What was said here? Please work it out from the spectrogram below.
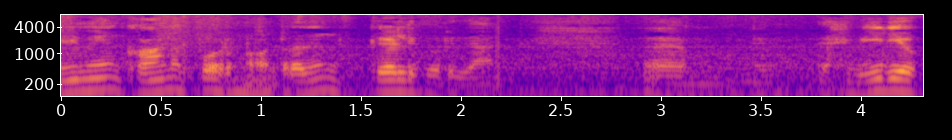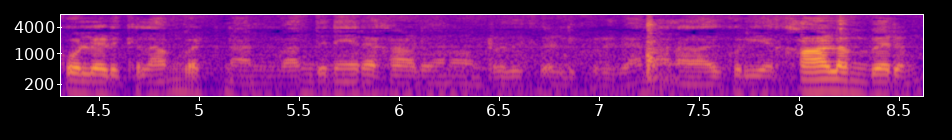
இனிமேல் காண போகிறோன்றதும் கேள்விக்குறிதான். வீடியோ கால் எடுக்கலாம் பட் நான் வந்து நேராக ஆடுவேணுன்றது கேள்விக்குறிதான். ஆனால் அதுக்குரிய காலம் வரும்.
